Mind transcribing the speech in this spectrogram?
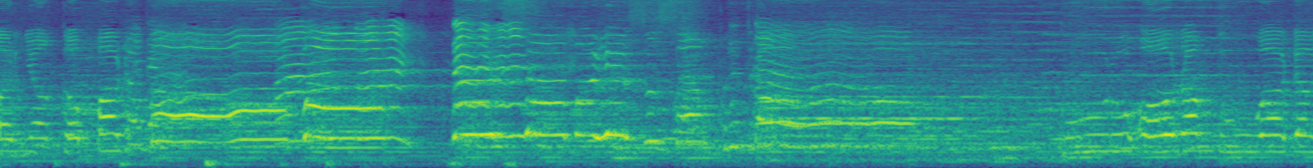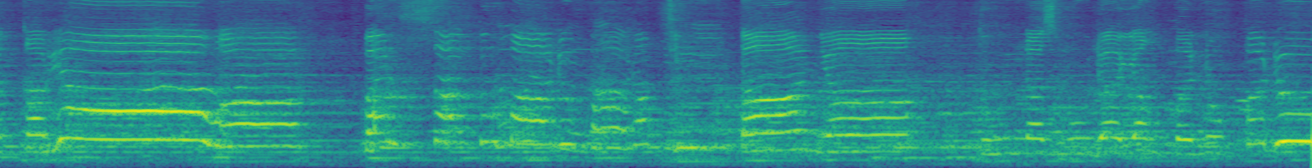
Mengantarnya kepada Bapa bersama Yesus Sang Putra. Guru orang tua dan karyawan bersatu madu dalam cintanya. Tunas muda yang penuh peduli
